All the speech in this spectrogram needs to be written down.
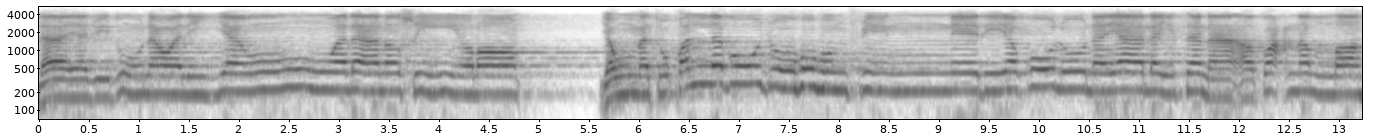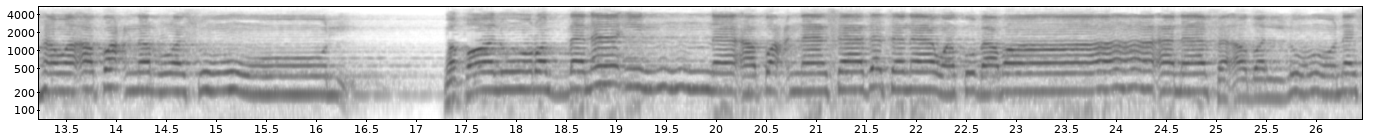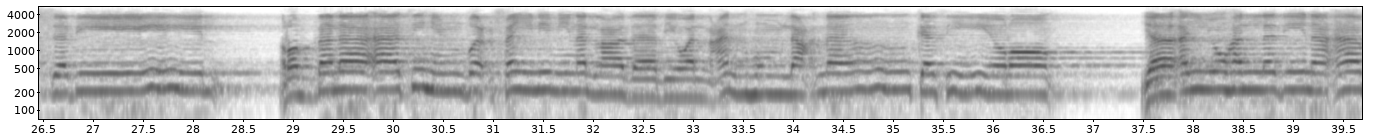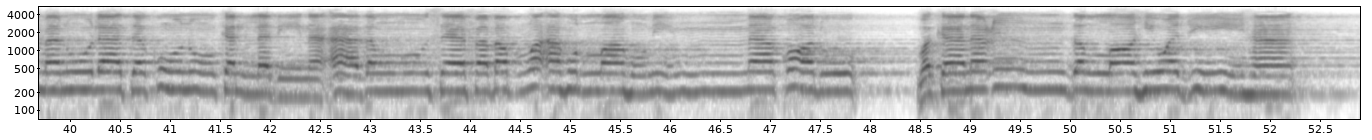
لا يجدون وليا ولا نصيرا. يوم تقلب وجوههم في النار يقولون يا ليتنا أطعنا الله وأطعنا الرسول. وقالوا ربنا إنا أطعنا سادتنا وكبراءنا فأضلونا السبيل. ربنا آتهم ضعفين من العذاب والعنهم لعنا كثيرا يا ايها الذين امنوا لا تكونوا كالذين آذوا موسى فبرأه الله مما قالوا وكان عند الله وجيها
